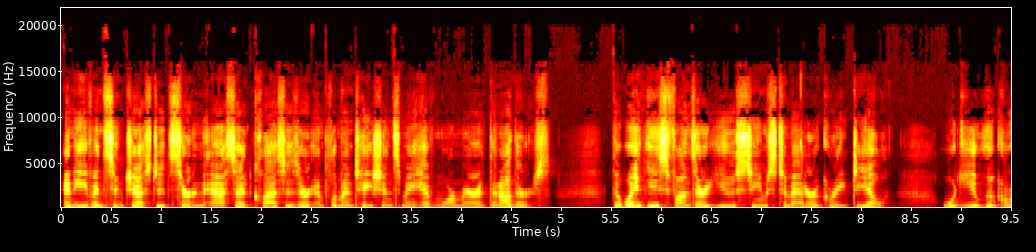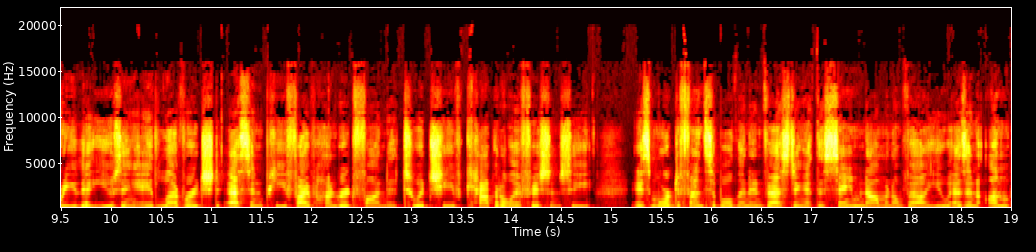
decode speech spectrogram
and even suggested certain asset classes or implementations may have more merit than others. The way these funds are used seems to matter a great deal. Would you agree that using a leveraged S&P 500 fund to achieve capital efficiency is more defensible than investing at the same nominal value as an un-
